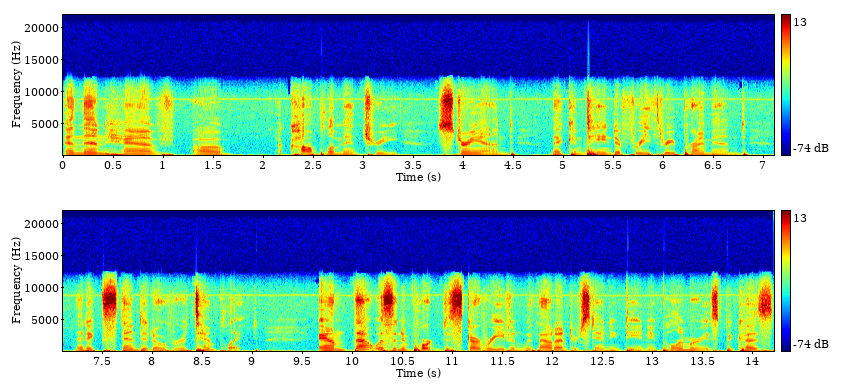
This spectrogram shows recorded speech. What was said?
and then have a complementary strand that contained a free 3' end that extended over a template. And that was an important discovery even without understanding DNA polymerase because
